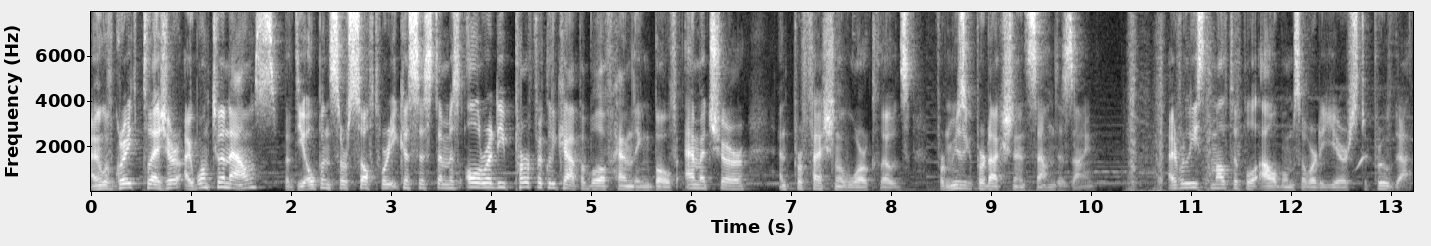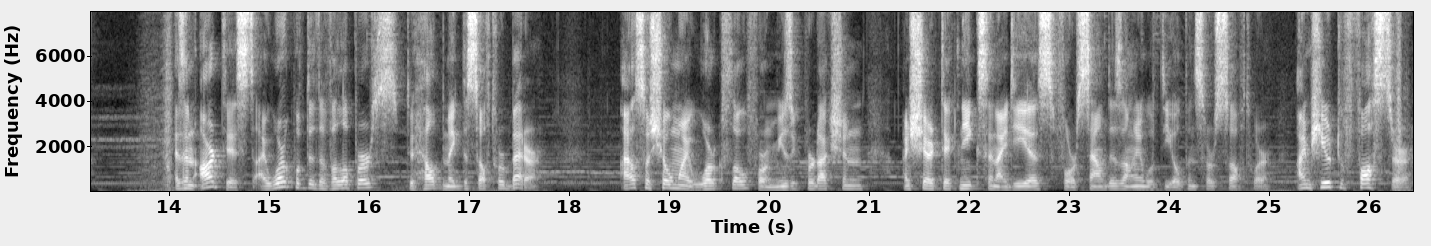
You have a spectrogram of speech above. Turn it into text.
and with great pleasure, I want to announce that the open source software ecosystem is already perfectly capable of handling both amateur and professional workloads for music production and sound design. I've released multiple albums over the years to prove that. As an artist, I work with the developers to help make the software better. I also show my workflow for music production, I share techniques and ideas for sound design with the open source software. I'm here to foster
